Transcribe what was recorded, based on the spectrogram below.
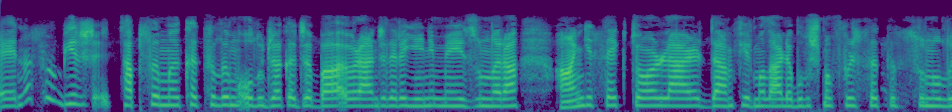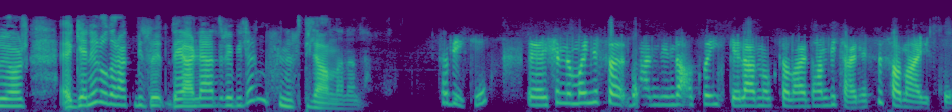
E, nasıl bir kapsamı, katılım olacak acaba öğrencilere, yeni mezunlara? Hangi sektörlerden firmalarla buluşma fırsatı sunuluyor? E, genel olarak bize değerlendirebilir misiniz planlananı? Tabii ki. Ee, Şimdi Manisa dendiğinde akla ilk gelen noktalardan bir tanesi sanayisi.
